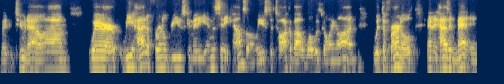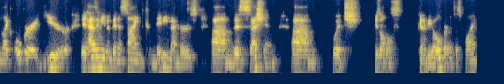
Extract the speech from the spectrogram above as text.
maybe two now, um, where we had a Fernald reuse committee in the city council and we used to talk about what was going on with the Fernald and it hasn't met in like over a year. It hasn't even been assigned committee members um, this session, um, which is almost going to be over at this point.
